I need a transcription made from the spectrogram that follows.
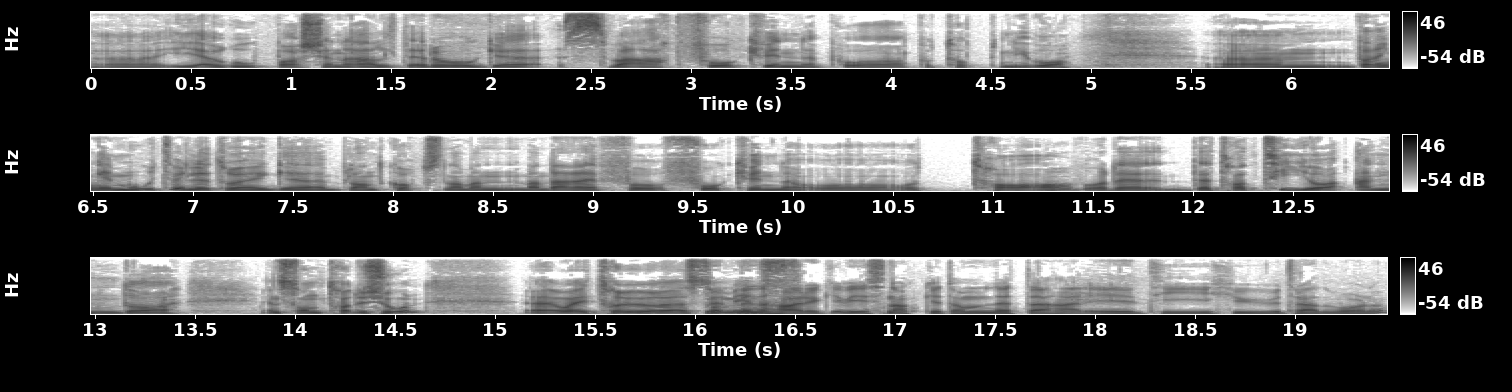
Uh, I Europa generelt er det òg svært få kvinner på, på toppnivå. Um, det er ingen motvilje, tror jeg, blant korpsene, men, men det er for få kvinner å, å ta av. og det, det, tar tid å endre en sånn tradisjon. Uh, og jeg tror som Men, men har ikke vi snakket om dette her i 10-20-30 år nå?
